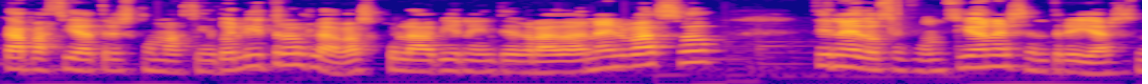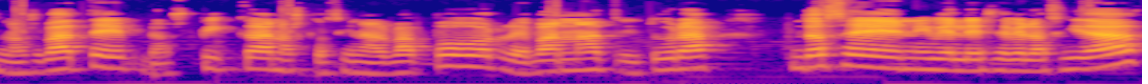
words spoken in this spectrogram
capacidad 3,5 litros, la báscula viene integrada en el vaso, tiene 12 funciones, entre ellas nos bate, nos pica, nos cocina al vapor, rebana, tritura, 12 niveles de velocidad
